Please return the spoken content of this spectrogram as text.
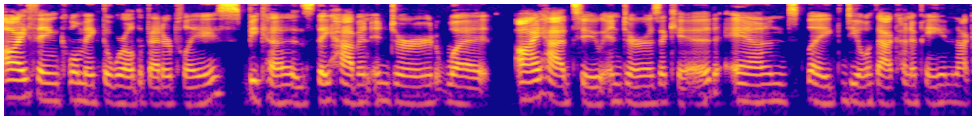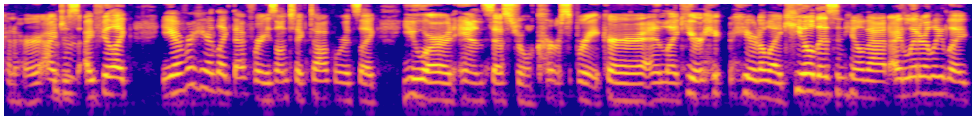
I think will make the world a better place because they haven't endured what I had to endure as a kid and like deal with that kind of pain and that kind of hurt. I mm-hmm. just I feel like you ever hear like that phrase on TikTok where it's like you are an ancestral curse breaker and like you're he- here to like heal this and heal that. I literally like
